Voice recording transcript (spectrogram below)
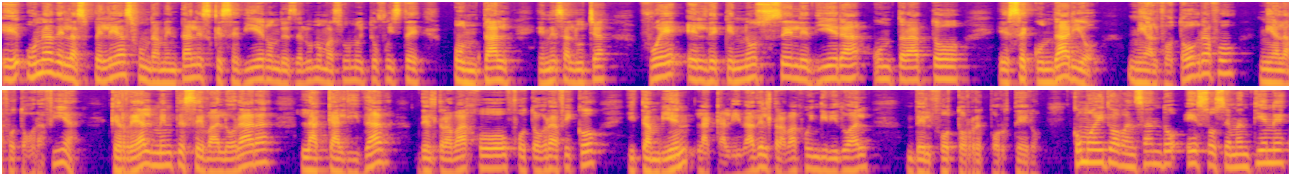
Eh, una de las peleas fundamentales que se dieron desde el uno más uno y tú fuiste puntal en esa lucha fue el de que no se le diera un trato eh, secundario ni al fotógrafo ni a la fotografía, que realmente se valorara la calidad del trabajo fotográfico y también la calidad del trabajo individual del fotoreportero. ¿Cómo ha ido avanzando eso? ¿Se mantiene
